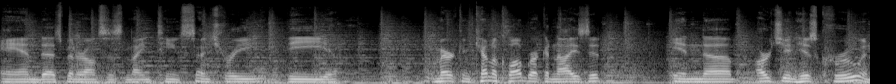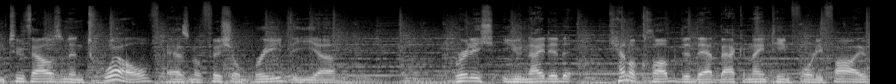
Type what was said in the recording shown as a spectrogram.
and uh, it's been around since the 19th century. The American Kennel Club recognized it in uh, Archie and his crew in 2012 as an official breed. The uh, British United Kennel Club did that back in 1945.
